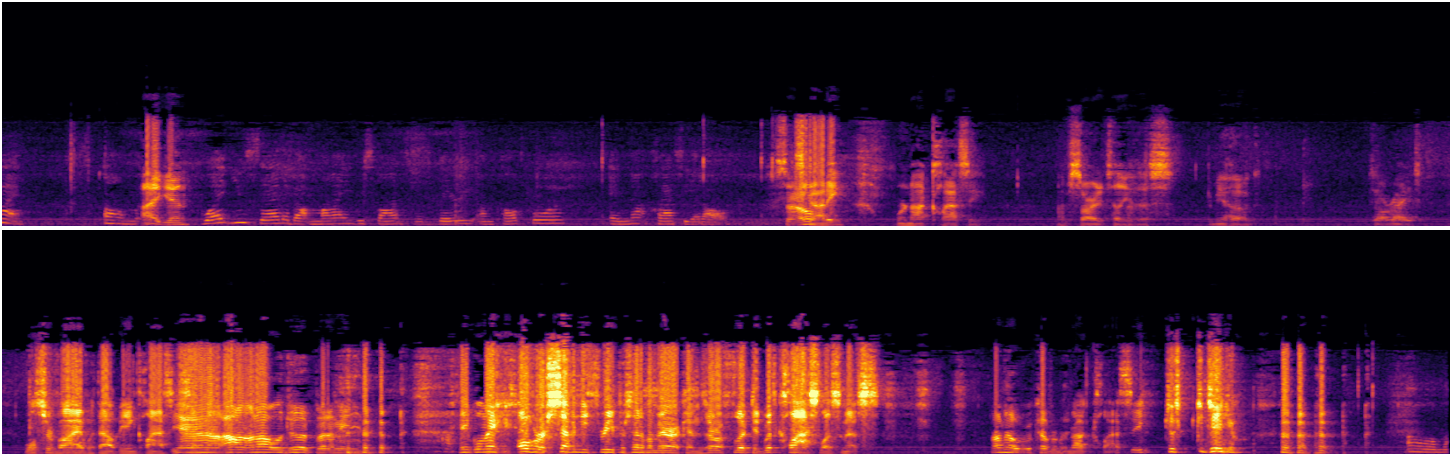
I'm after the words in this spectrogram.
Hi. Um, Hi again. what you said about my response was very uncalled for and not classy at all. So, Scotty, we're not classy. I'm sorry to tell you this. Give me a hug. It's all right. We'll survive without being classy. yeah, somehow. I don't know we'll do it, but I mean, I think we'll make it. Over 73% of Americans are afflicted with classlessness. I don't know, we'll recover We're not classy. Just continue. Um,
